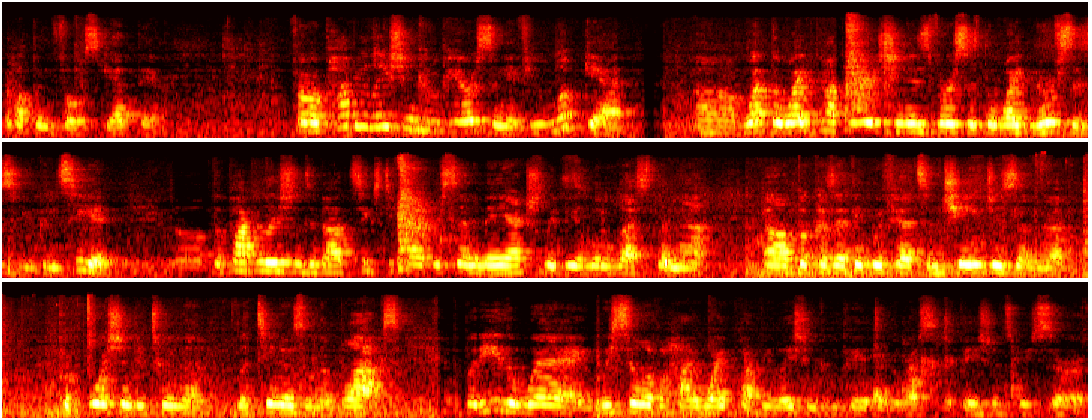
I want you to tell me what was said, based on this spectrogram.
helping folks get there. From a population comparison, if you look at uh, what the white population is versus the white nurses, you can see it. Uh, the is about sixty-five percent, it may actually be a little less than that, uh, because I think we've had some changes in the proportion between the Latinos and the blacks. But either way, we still have a high white population compared to the rest of the patients we serve.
